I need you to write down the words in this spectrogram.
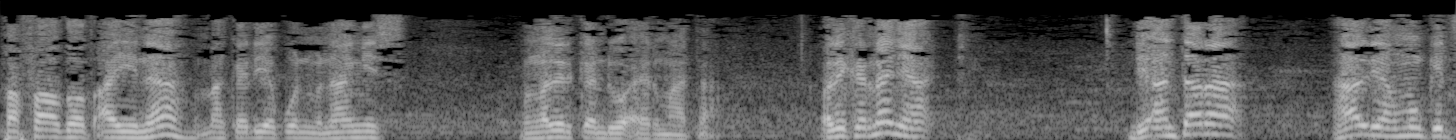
fafadat ainah, maka dia pun menangis, mengalirkan dua air mata. Oleh karenanya, di antara hal yang mungkin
